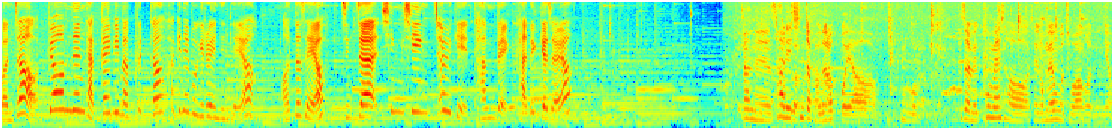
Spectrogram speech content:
먼저 뼈 없는 닭갈비 맛부터 확인해 보기로 했는데요. 어떠세요? 진짜 싱싱 쫄깃 담백 다 느껴져요? 일단은 살이 진짜 부드럽고요. 그리고 살짝 매콤해서 제가 매운 거 좋아하거든요.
